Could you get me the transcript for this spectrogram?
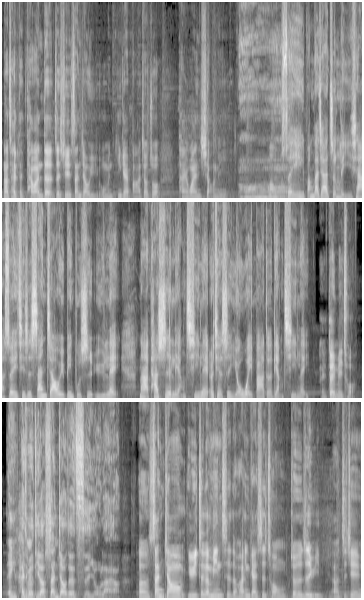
那才在台湾的这些山椒鱼，我们应该把它叫做台湾小泥。哦哦，，所以帮大家整理一下，所以其实山椒鱼并不是鱼类，那它是两栖类，而且是有尾巴的两栖类。哎，对，没错。哎、还是没有提到山椒这个词的由来啊。呃，山椒鱼这个名词的话，应该是从就是日语呃直接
